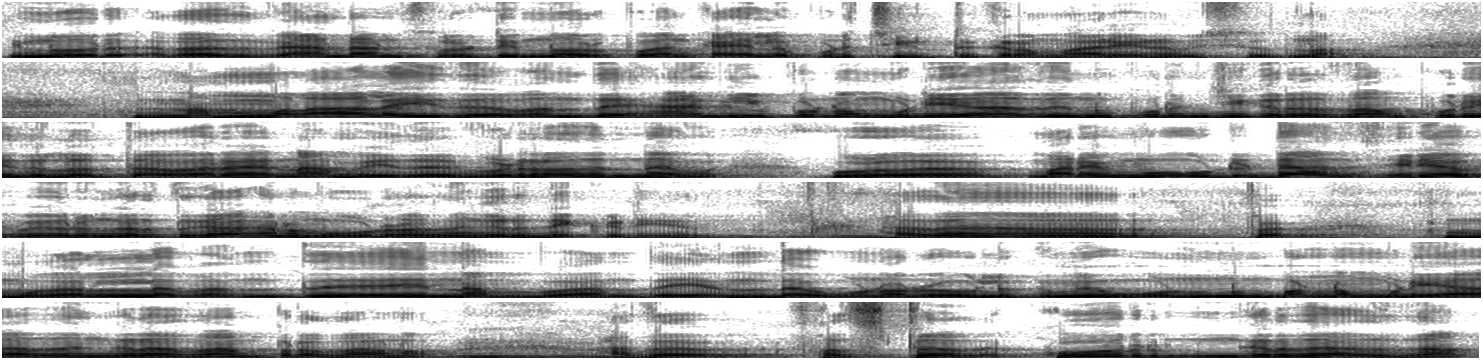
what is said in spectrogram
இன்னொரு அதாவது வேண்டான்னு சொல்லிட்டு இன்னொரு பக்கம் கையில் பிடிச்சிக்கிட்டு இருக்கிற மாதிரியான விஷயம் தான் நம்மளால் இதை வந்து ஹேண்டில் பண்ண முடியாதுன்னு புரிஞ்சுக்கிறது தான் புரிதலை தவிர நம்ம இதை விடுறதுன்னு மறைமுகம் விட்டுட்டா அது சரியாக போயிருங்கிறதுக்காக நம்ம விடுறதுங்கிறதே கிடையாது. அதான் இப்போ முதல்ல வந்து நம்ம அந்த எந்த உணர்வுகளுக்குமே ஒன்றும் பண்ண முடியாதுங்கிறது தான் பிரதானம். அதை ஃபஸ்ட்டு அது கோருங்கிறது அதுதான்.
